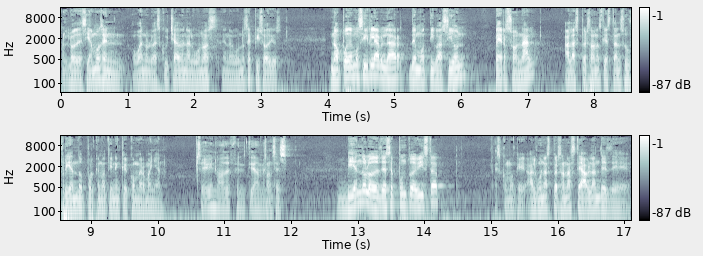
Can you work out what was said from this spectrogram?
lo decíamos en, o bueno, lo he escuchado en algunos, en algunos episodios, no podemos irle a hablar de motivación personal a las personas que están sufriendo porque no tienen que comer mañana. Sí, no, definitivamente. Entonces, viéndolo desde ese punto de vista, es como que algunas personas te hablan desde,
